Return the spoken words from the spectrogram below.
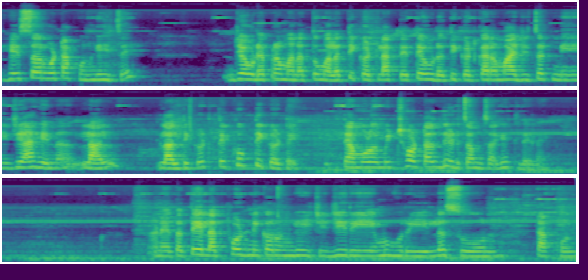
हे सर्व टाकून घ्यायचे. जेवढ्या प्रमाणात तुम्हाला तिखट लागते तेवढं तिखट कारण माझी चटणी जी आहे ना लाल लाल तिखट ते खूप तिखट आहे. त्यामुळं मी छोटा दीड चमचा घेतलेला आहे. आणि आता तेलात फोडणी करून घ्यायची जिरी मोहरी लसूण टाकून.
